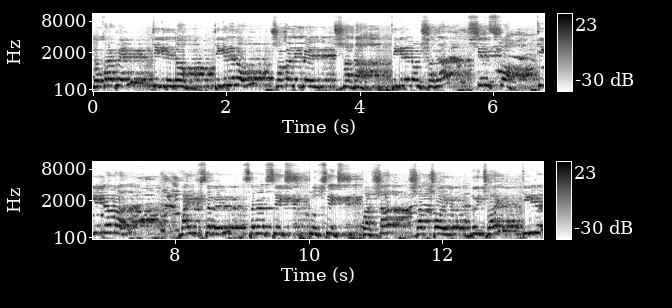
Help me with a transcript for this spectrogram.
লক্ষ্য রাখবেন টিকিটের রং টিকিটের রং সকালে দেখবেন সাদা। টিকিটের রং সাদা সিরিজ ক ticket number five seven seven six two six পাঁচ সাত সাত ছয়, দুই ছয়। টিকিটের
